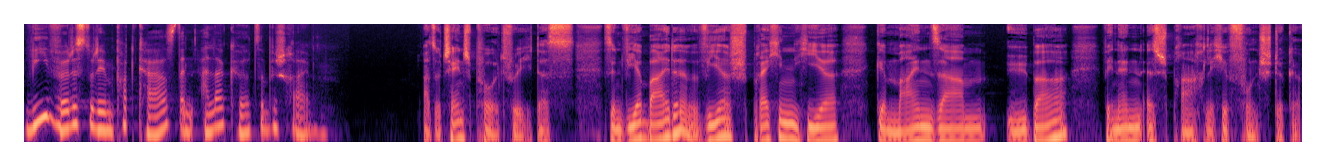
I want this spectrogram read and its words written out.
wie würdest du den Podcast in aller Kürze beschreiben? Also Change Poetry, das sind wir beide. Wir sprechen hier gemeinsam über, wir nennen es sprachliche Fundstücke.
